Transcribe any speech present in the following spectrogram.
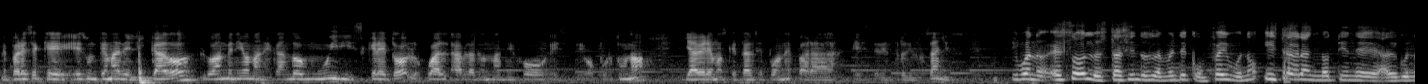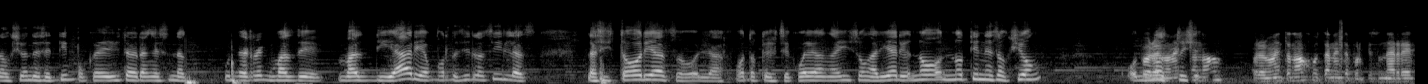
Me parece que es un tema delicado, lo han venido manejando muy discreto, lo cual habla de un manejo este, oportuno. Ya veremos qué tal se pone para este, dentro de unos años. Y bueno, eso lo está haciendo solamente con Facebook, ¿no? Instagram no tiene alguna opción de ese tipo, que Instagram es una, una red más de más diaria, por decirlo así, las las historias o las fotos que se cuelgan ahí son a diario, no no tiene esa opción. por, el momento no, por el momento no, justamente porque es una red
